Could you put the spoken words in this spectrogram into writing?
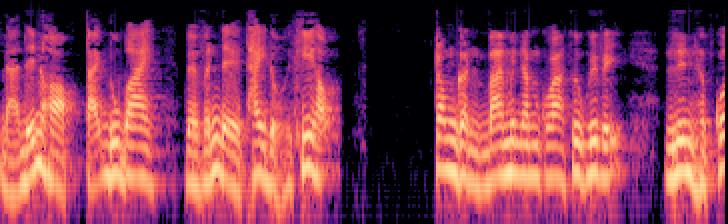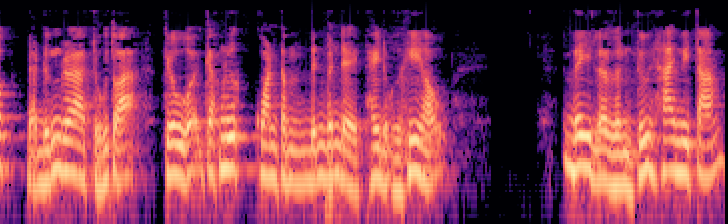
đã đến họp tại Dubai về vấn đề thay đổi khí hậu. Trong gần 30 năm qua, thưa quý vị, Liên Hợp Quốc đã đứng ra chủ tọa kêu gọi các nước quan tâm đến vấn đề thay đổi khí hậu. Đây là lần thứ 28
